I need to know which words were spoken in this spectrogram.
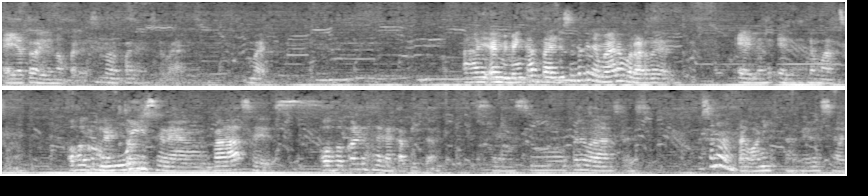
Ella todavía no aparece. No me parece, vale. Bueno. Ay, a mí me encanta. Yo siento que yo me voy a enamorar de él. Él, es- él es lo máximo. Ojo con Uy, estos. se ven badaces. Ojo con los de la capital. Ven súper badaces. No son antagonistas, debe ser.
